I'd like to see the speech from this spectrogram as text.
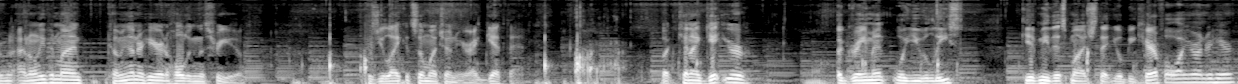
Reuben, I don't even mind coming under here and holding this for you. Because you like it so much under here. I get that. But can I get your agreement? Will you at least give me this much that you'll be careful while you're under here?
